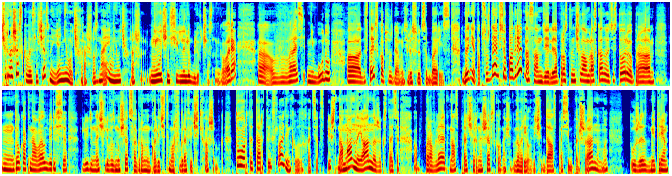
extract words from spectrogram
Чернышевского, если честно, я не очень хорошо знаю, не очень хорошо, не очень сильно люблю, честно говоря. А, врать не буду. А, Достоевского обсуждаем, интересуется Борис. Да нет, обсуждаем все подряд, на самом деле. Я просто начала вам рассказывать историю про то, как на Вайлберисе люди начали возмущаться огромным количеством орфографических ошибок. Торты, торты, сладенького захотелось. Пишет нам Анна, и Анна же, кстати, поправляет нас про Чернышевского насчет Гавриловича. Да, спасибо большое, Анна, мы уже с Дмитрием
